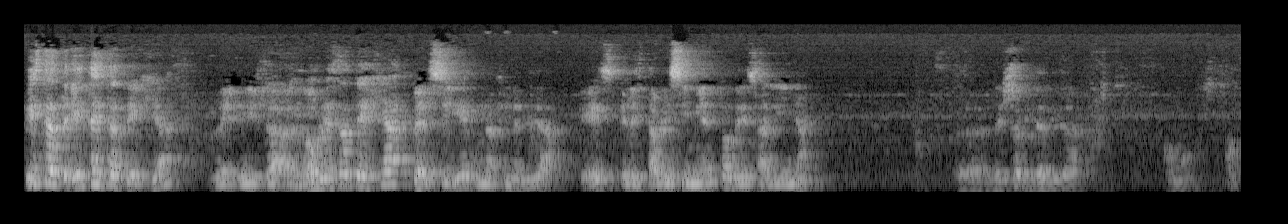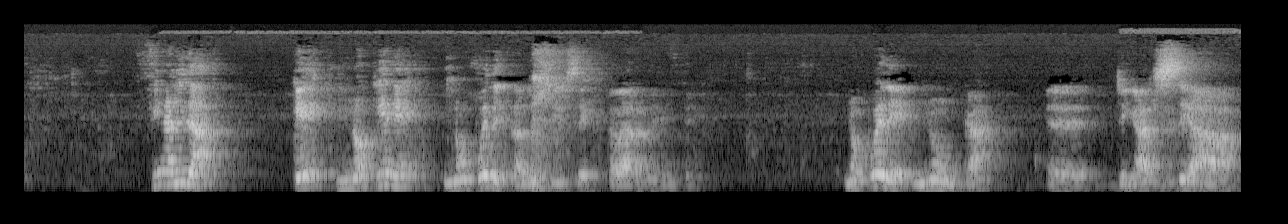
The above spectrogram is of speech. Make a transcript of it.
Esta, esta estrategia, esta doble estrategia, persigue una finalidad, que es el establecimiento de esa línea eh, de solidaridad común. Finalidad que no tiene, no puede traducirse claramente no puede nunca eh, llegarse a,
